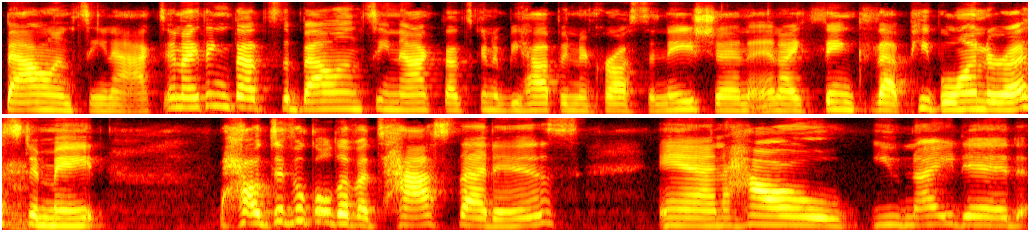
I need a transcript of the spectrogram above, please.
balancing act. And I think that's the balancing act that's going to be happening across the nation and I think that people underestimate how difficult of a task that is and how united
